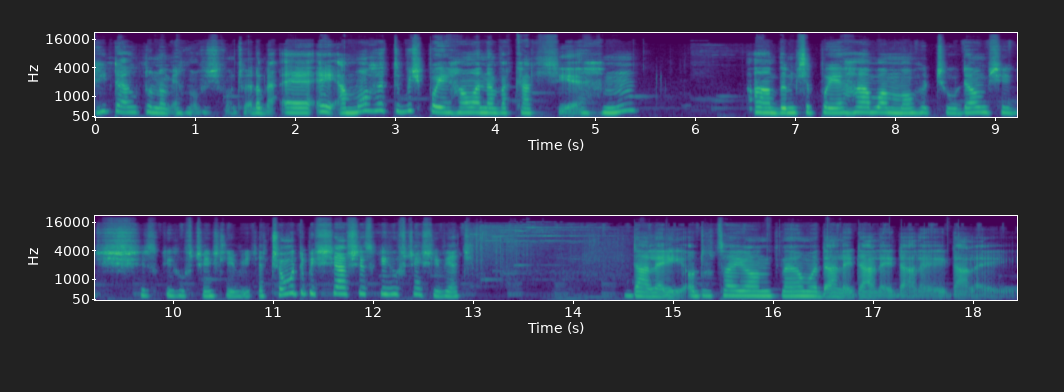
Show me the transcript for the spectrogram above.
I ta autonomia znowu się włączyła. Dobra, e, ej, a może ty byś pojechała na wakacje, hmm? Abym się pojechała, może czy udało mi się wszystkich uszczęśliwić. A czemu ty byś chciała wszystkich uszczęśliwiać? Dalej, odrzucając znajome, dalej, dalej, dalej, dalej.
